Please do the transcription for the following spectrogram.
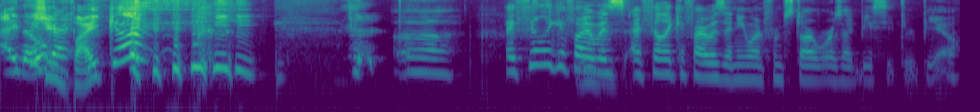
I Nope. think I, Chewbacca? I feel like if I was I feel like if I was anyone from Star Wars, I'd be C-3PO.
